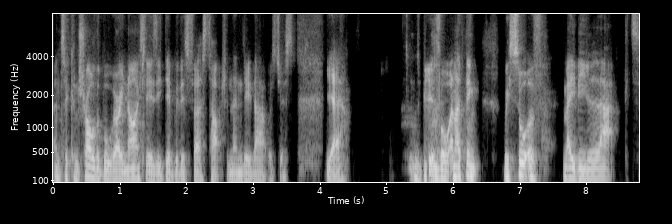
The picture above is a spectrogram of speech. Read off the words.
and to control the ball very nicely as he did with his first touch and then do that was just, yeah, it was beautiful. And I think we sort of maybe lacked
